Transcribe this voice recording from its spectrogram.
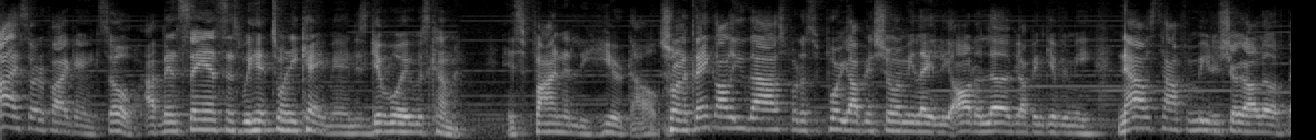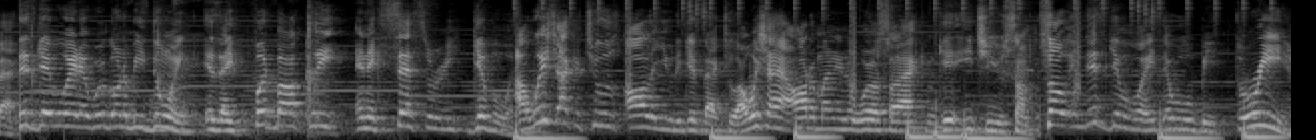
Alright, certified gang. So I've been saying since we hit 20k, man, this giveaway was coming. It's finally here, dog. Just want to thank all of you guys for the support y'all been showing me lately, all the love y'all been giving me. Now it's time for me to show y'all love back. This giveaway that we're going to be doing is a football cleat and accessory giveaway. I wish I could choose all of you to give back to. I wish I had all the money in the world so I can get each of you something. So in this giveaway, there will be three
